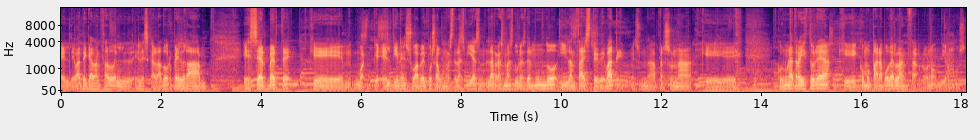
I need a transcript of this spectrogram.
el debate que ha lanzado el, escalador belga. Eh, Ser que bueno, que él tiene en su haber pues algunas de las vías largas más duras del mundo y lanza este debate. Es una persona que con una trayectoria que como para poder lanzarlo, ¿no? Digamos.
